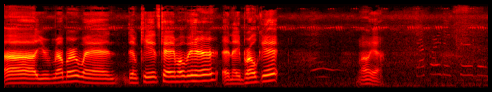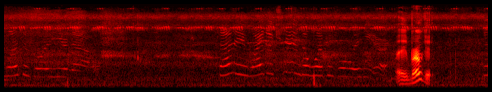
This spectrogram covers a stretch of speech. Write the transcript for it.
Uh, you remember when them kids came over here and they broke it? Oh yeah. Daddy? They broke it. Then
